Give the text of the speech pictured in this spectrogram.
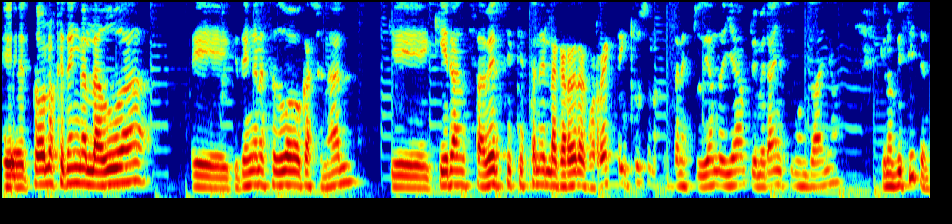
Eh, todos los que tengan la duda, eh, que tengan esa duda vocacional, que quieran saber si es que están en la carrera correcta, incluso los que están estudiando ya en primer año, segundo año, que nos visiten.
